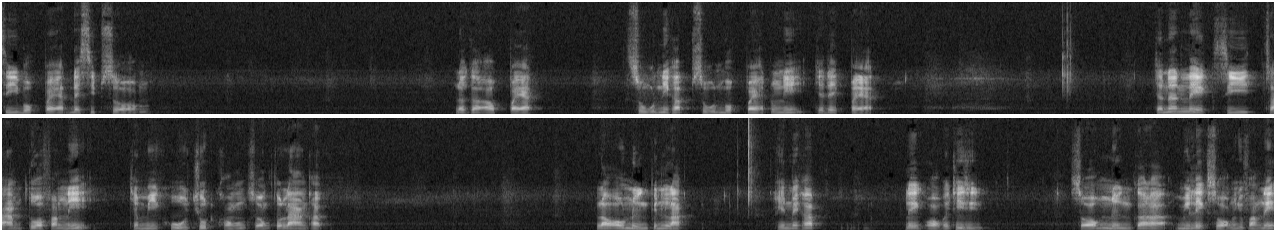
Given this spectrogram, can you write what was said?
สี่บวกแปดได้สิบสองแล้วก็เอาแปดศูนย์นี่ครับศูนย์บวกแปดตรงนี้จะได้แปดจากนั้นเลขสี่สามตัวฝั่งนี้จะมีคู่ชุดของสองตัวล่างครับ เราเอาหนึ่งเป็นหลัก เห็นไหมครับ เลขออกไปที่สองหนึ่งก็มีเลขสองอยู่ฝั่งนี้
